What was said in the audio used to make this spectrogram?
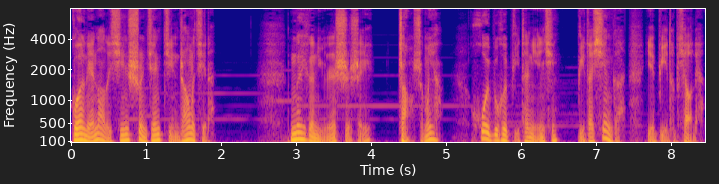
关莲娜的心瞬间紧张了起来。那个女人是谁？长什么样？会不会比她年轻？比她性感？也比她漂亮？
